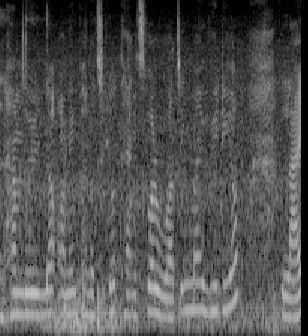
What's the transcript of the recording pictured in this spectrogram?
আলহামদুলিল্লাহ অনেক ভালো ছিল। Thanks for watching my video like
